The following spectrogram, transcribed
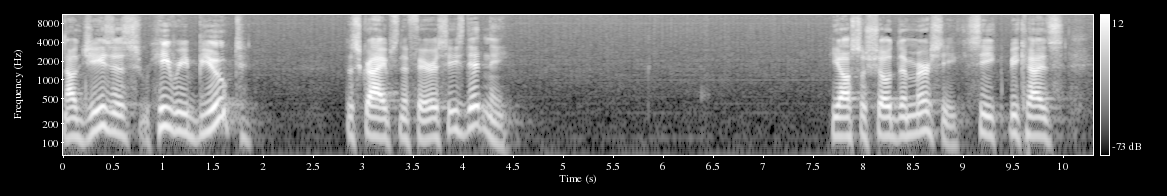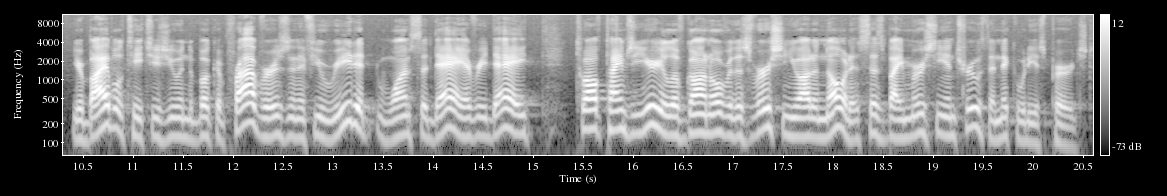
Now, Jesus, he rebuked the scribes and the Pharisees, didn't he? He also showed them mercy. See, because your Bible teaches you in the book of Proverbs, and if you read it once a day, every day, 12 times a year, you'll have gone over this verse and you ought to know it. It says, By mercy and truth, iniquity is purged.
